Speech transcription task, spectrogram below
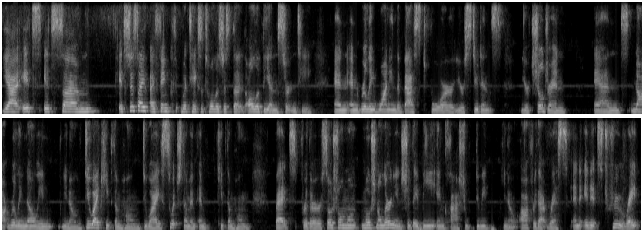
Yeah, it's it's um it's just I, I think what takes a toll is just the all of the uncertainty and, and really wanting the best for your students, your children, and not really knowing, you know, do I keep them home? Do I switch them and, and keep them home? But for their social emotional learning, should they be in class? Do we, you know, offer that risk? And, and it's true, right?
